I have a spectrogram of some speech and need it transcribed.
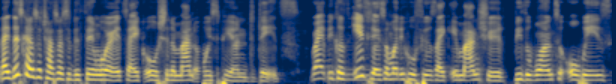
like this can also transfer to the thing where it's like, oh, should a man always pay on the dates? Right? Because if mm. you're somebody who feels like a man should be the one to always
